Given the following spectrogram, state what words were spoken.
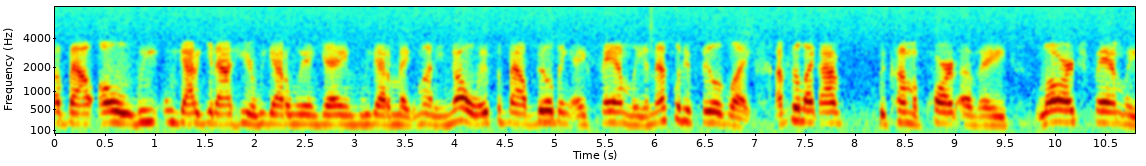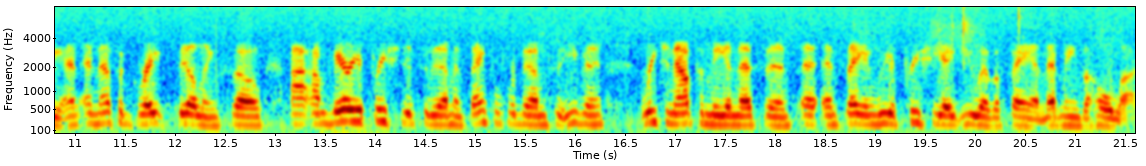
about, oh, we, we got to get out here. We got to win games. We got to make money. No, it's about building a family. And that's what it feels like. I feel like I've become a part of a large family and, and that's a great feeling. So I, I'm very appreciative to them and thankful for them to even reaching out to me in that sense and, and, saying we appreciate you as a fan. That means a whole lot.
